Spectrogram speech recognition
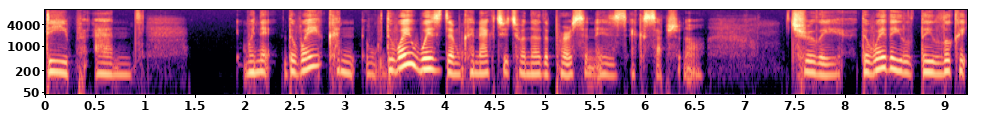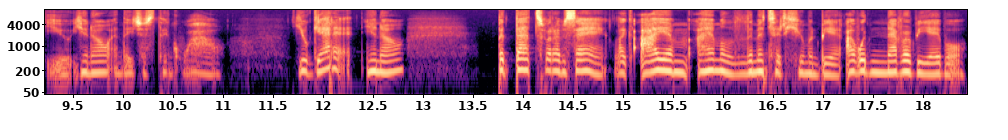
deep and when it, the way can the way wisdom connects you to another person is exceptional. Truly the way they they look at you you know and they just think wow you get it you know but that's what i'm saying. Like i am i am a limited human being. I would never be able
